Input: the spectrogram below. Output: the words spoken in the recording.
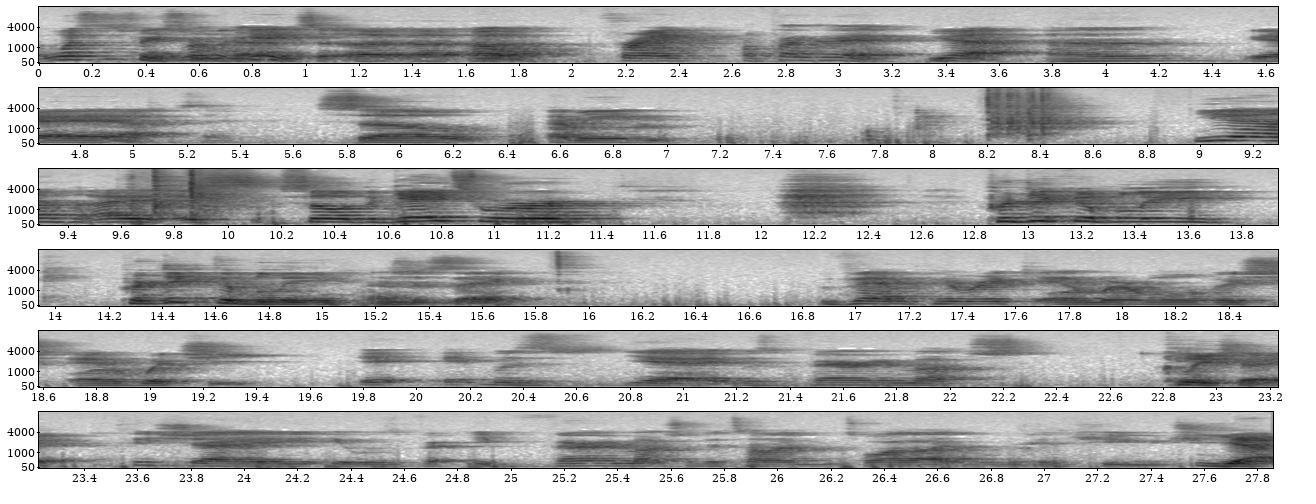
what's his face from the Gates? Uh, uh, uh, Oh. Frank. Oh, Frank Greer. Yeah, Um, yeah, yeah, yeah. So I mean, yeah, I it's so the Gates were predictably, predictably, I should say, vampiric and werewolfish and witchy, It, it was yeah. It was very much cliche. cliche. It was ve- it very much at the time Twilight would have been huge. Yeah,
